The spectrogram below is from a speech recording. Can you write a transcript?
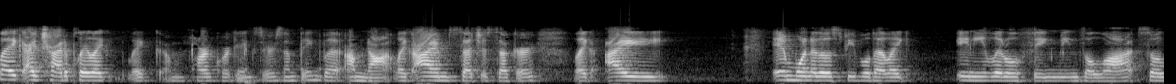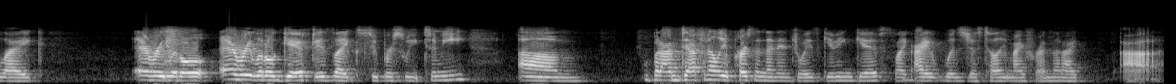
Like I try to play like like I'm hardcore gangster or something, but I'm not. Like I'm such a sucker. Like I am one of those people that like any little thing means a lot. So like every little every little gift is like super sweet to me. Um but I'm definitely a person that enjoys giving gifts. Like I was just telling my friend that I uh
